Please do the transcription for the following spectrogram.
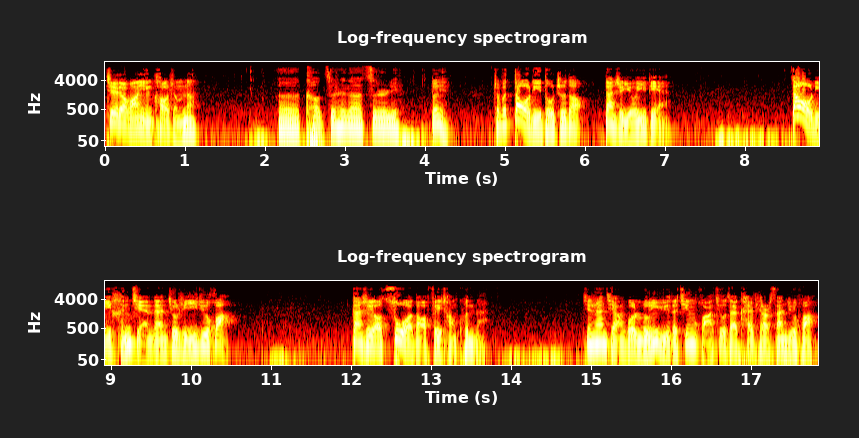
戒掉网瘾靠什么呢？呃，靠自身的自制力。对，这不道理都知道，但是有一点。道理很简单，就是一句话，但是要做到非常困难。金山讲过，《论语》的精华就在开篇三句话：“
